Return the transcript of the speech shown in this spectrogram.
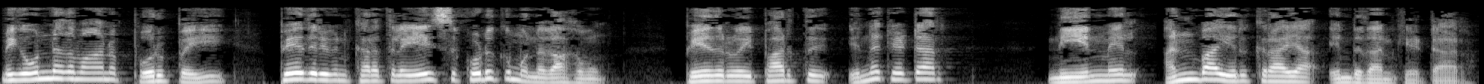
மிக உன்னதமான பொறுப்பை பேதருவின் கரத்திலே இயேசு கொடுக்கும் முன்னதாகவும் பேதருவை பார்த்து என்ன கேட்டார்? நீ என்மேல் அன்பாய் இருக்கிறாயா? என்றுதான் கேட்டார்.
